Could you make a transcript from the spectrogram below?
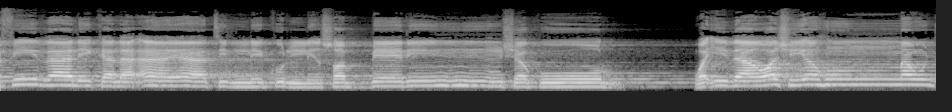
في ذلك لآيات لكل صبير شكور. وإذا غشيهم موج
